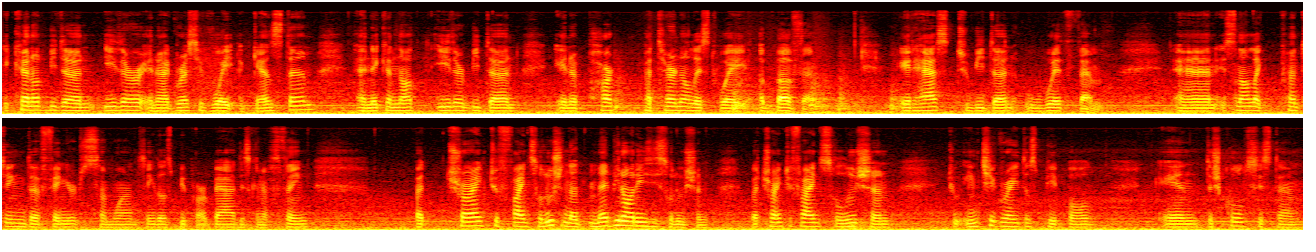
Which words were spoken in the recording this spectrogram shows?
It cannot be done either in an aggressive way against them, and it cannot either be done in a part paternalist way above them. It has to be done with them. And it's not like pointing the finger to someone, saying those people are bad, this kind of thing but trying to find solution that maybe not easy solution but trying to find solution to integrate those people in the school system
